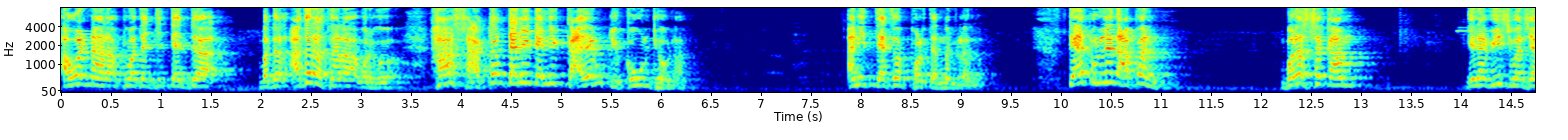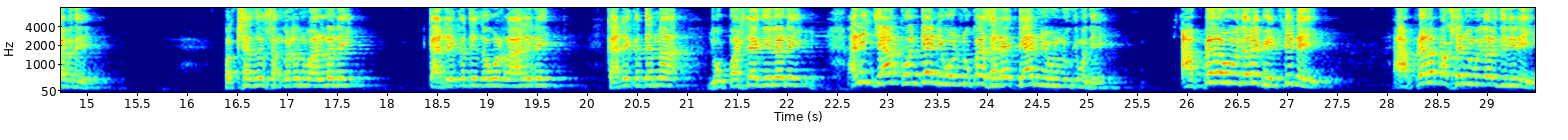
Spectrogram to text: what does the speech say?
आवडणारा किंवा त्यांचे त्यांच्याबद्दल आदर असणारा वर्ग हा सातत्याने त्यांनी कायम टिकवून ठेवला. आणि त्याचं फळ त्यांना मिळालं. त्या तुलनेत आपण बरंचसं काम गेल्या वीस वर्षामध्ये. पक्षाचं संघटन वाढलं नाही कार्यकर्ते जवळ राहिले नाहीत कार्यकर्त्यांना जोपासल्या गेलं नाही. आणि ज्या कोणत्या निवडणुका झाल्या त्या निवडणुकीमध्ये आपल्याला उमेदवारी भेटली नाही आपल्याला पक्षाने उमेदवारी दिली नाही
